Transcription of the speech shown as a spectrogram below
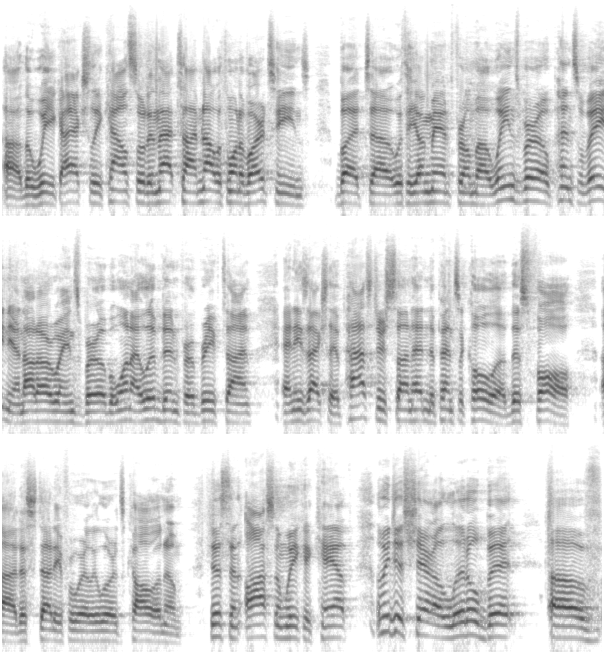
uh, the week. I actually counseled in that time, not with one of our teens, but uh, with a young man from uh, Waynesboro, Pennsylvania, not our Waynesboro, but one I lived in for a brief time. And he's actually a pastor's son heading to Pensacola this fall uh, to study for where the Lord's calling him. Just an awesome week of camp. Let me just share a little bit of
